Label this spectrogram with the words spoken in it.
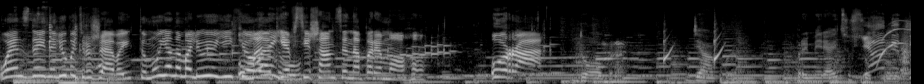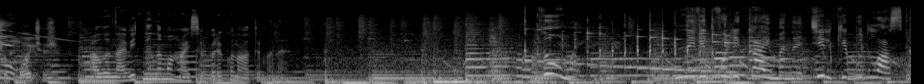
Уенздей не любить рожевий, тому я намалюю їй у мене є всі шанси на перемогу. Ура! Добре. Дякую. Приміряй цю сукню, Я не якщо думаю. хочеш. Але навіть не намагайся переконати мене. Думай. Не мене, тільки, будь ласка.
